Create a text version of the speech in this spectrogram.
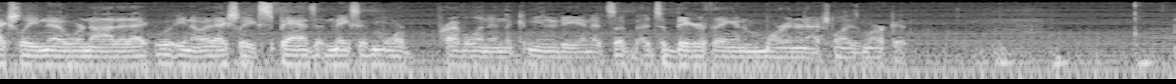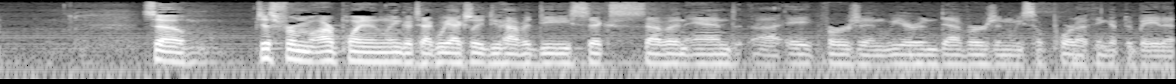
actually, no, we're not. It you know it actually expands it makes it more prevalent in the community, and it's a it's a bigger thing in a more internationalized market. So just from our point in Lingotek, we actually do have a D6, 7, and uh, 8 version. We are in dev version. We support, I think, up to beta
